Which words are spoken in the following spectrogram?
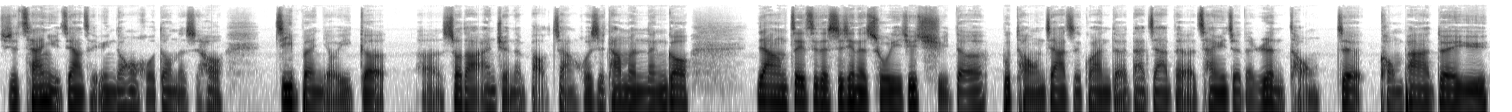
就是参与这样子运动或活动的时候，基本有一个呃受到安全的保障，或是他们能够让这次的事件的处理去取得不同价值观的大家的参与者的认同。这恐怕对于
